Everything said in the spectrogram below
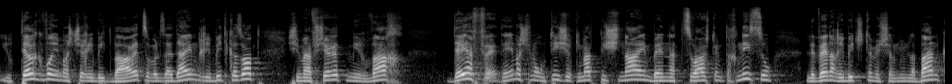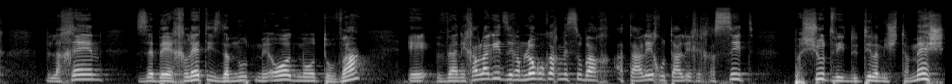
יותר גבוהים מאשר ריבית בארץ, אבל זה עדיין ריבית כזאת שמאפשרת מרווח די יפה, די משמעותי של כמעט פי שניים בין התשואה שאתם תכניסו לבין הריבית שאתם משלמים לבנק, ולכן זה בהחלט הזדמנות מאוד מאוד טובה. אה, ואני חייב להגיד, זה גם לא כל כך מסובך. התהליך הוא תהליך יחסית פשוט וידידותי למשתמש.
